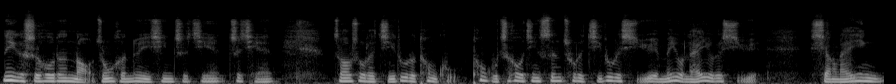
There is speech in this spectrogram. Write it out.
那个时候的脑中和内心之间，之前遭受了极度的痛苦，痛苦之后竟生出了极度的喜悦，没有来由的喜悦。想来应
